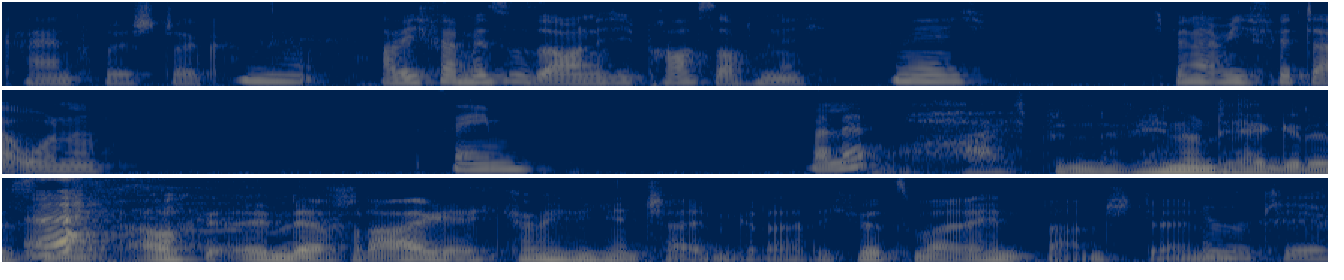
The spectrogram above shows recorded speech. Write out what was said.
kein Frühstück. Ja. Aber ich vermisse es auch nicht, ich brauche es auch nicht. Nee, ich, Ich bin irgendwie fitter ohne. same. Walle? Boah, ich bin hin und her gerissen. auch in der Frage. Ich kann mich nicht entscheiden gerade. Ich würde es mal hinten anstellen. Ist okay.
